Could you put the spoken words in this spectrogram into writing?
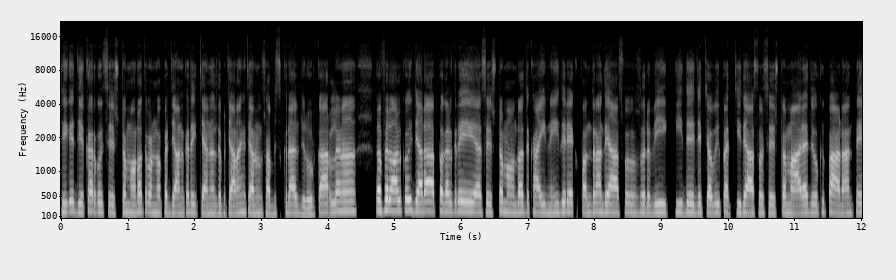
ਠੀਕ ਹੈ ਜੇਕਰ ਕੋਈ ਸਿਸਟਮ ਆਉਂਦਾ ਤੁਹਾਨੂੰ ਆਪਾਂ ਜਾਣਕਾਰੀ ਚੈਨਲ ਤੇ ਪਹੁੰਚਾਵਾਂਗੇ ਚੈਨਲ ਨੂੰ ਸਬਸਕ੍ਰਾਈਬ ਜ਼ਰੂਰ ਕਰ ਲੈਣਾ। ਤਾਂ ਫਿਲਹਾਲ ਕੋਈ ਜ਼ਿਆਦਾ ਆਪਾਂ ਗੱਲ ਕਰੀਏ ਸਿਸਟਮ ਆਉਂਦਾ ਦਿਖਾਈ ਨਹੀਂ ਦੇ ਰਿਹਾ ਇੱਕ 15 ਦੇ ਆਸ-ਪਾਸ ਫਿਰ 20 21 ਦੇ ਜੇ 24 25 ਦੇ ਆਸ-ਪਾਸ ਸਿਸਟਮ ਆ ਰਿਹਾ ਜੋ ਕਿ ਪਹਾੜਾਂ ਤੇ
